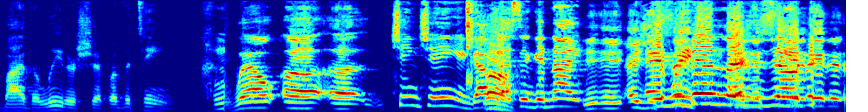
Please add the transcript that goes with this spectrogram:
by the leadership of the team. Well, uh, uh, ching ching and God Oh. bless and good night. As you And we're done, ladies as you and see, gentlemen. It, it,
